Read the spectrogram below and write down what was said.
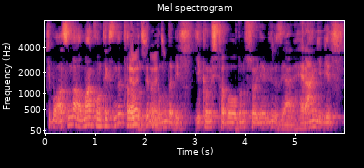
Ki bu aslında Alman konteksinde tabudur evet, değil mi? Evet. Bunun da bir yıkılmış tabu olduğunu söyleyebiliriz yani. Herhangi bir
